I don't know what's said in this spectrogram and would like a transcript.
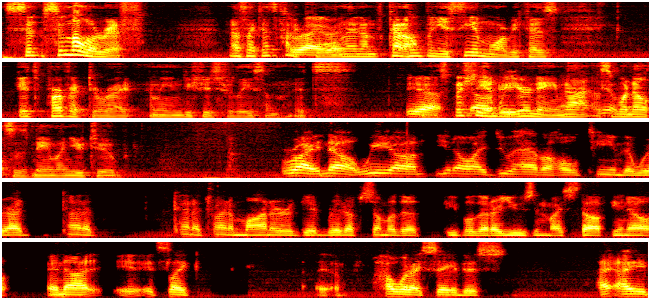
sim- similar riff. I was like, that's kind of Right, cool. right. And then I'm kind of hoping you see him more because it's perfect to write. I mean, you should just release them. It's yeah, especially No, under we- your name, not yeah. someone else's name on YouTube. Right. No, we, um, you know, I do have a whole team that we're kind of, kind of trying to monitor, get rid of some of the people that are using my stuff, you know, and uh, it, it's like, uh, how would I say this? I, I,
